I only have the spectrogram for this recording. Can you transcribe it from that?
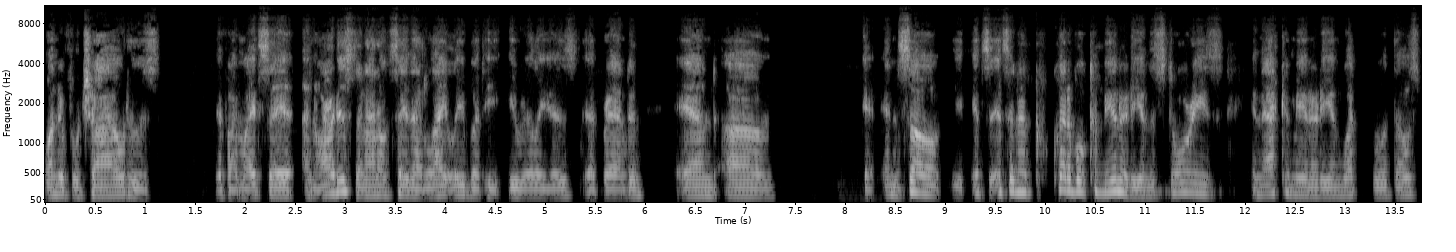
wonderful child who's, if I might say, an artist, and I don't say that lightly, but he, he really is at Brandon. And um, and so it's it's an incredible community, and the stories in that community, and what what those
